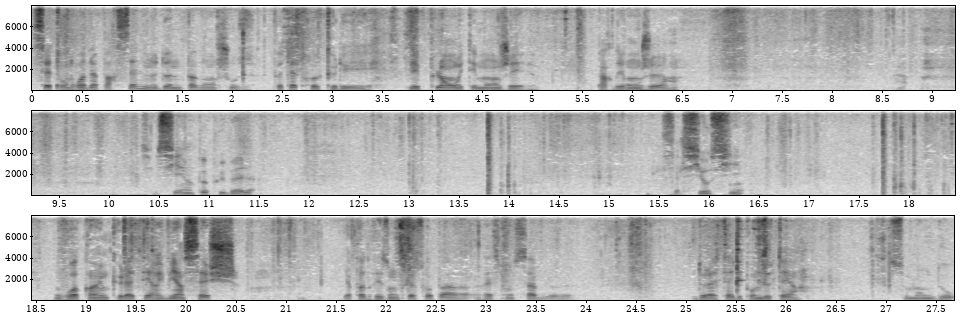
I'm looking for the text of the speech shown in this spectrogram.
cet endroit de la parcelle ne donne pas grand chose. Peut-être que les, les, plants ont été mangés par des rongeurs. Ah. Celle-ci est un peu plus belle. Celle-ci aussi. On voit quand même que la terre est bien sèche. Il n'y a pas de raison que ça ne soit pas responsable de la taille des pommes de terre, ce manque d'eau.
